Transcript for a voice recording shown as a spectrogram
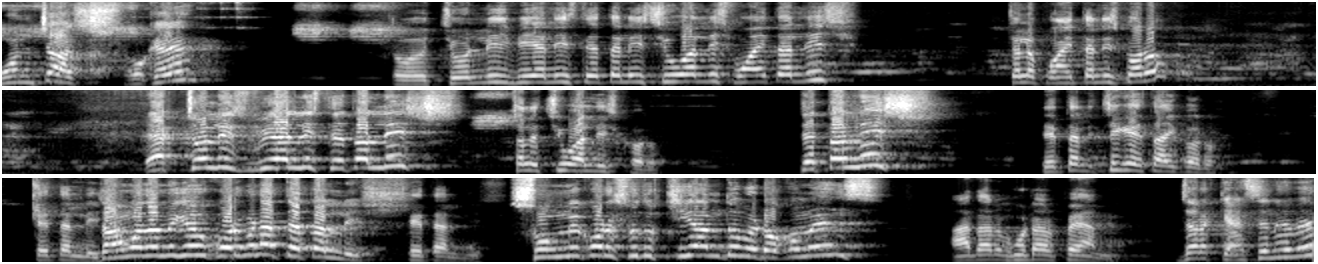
পঞ্চাশ ওকে তো চল্লিশ বিয়াল্লিশ তেতাল্লিশ চুয়াল্লিশ পঁয়তাল্লিশ। চলো পঁয়তাল্লিশ করো। একচল্লিশ বিয়াল্লিশ তেতাল্লিশ? চলো চুয়াল্লিশ করো। তেতাল্লিশ? তেতাল্লিশ ঠিক আছে তাই করো। তেতাল্লিশ। দামাদামি কেউ করবে না তেতাল্লিশ? তেতাল্লিশ। সঙ্গে করে শুধু কি আনতে হবে ডকুমেন্টস আধার ভোটার প্যান। যারা ক্যাশে নেবে?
